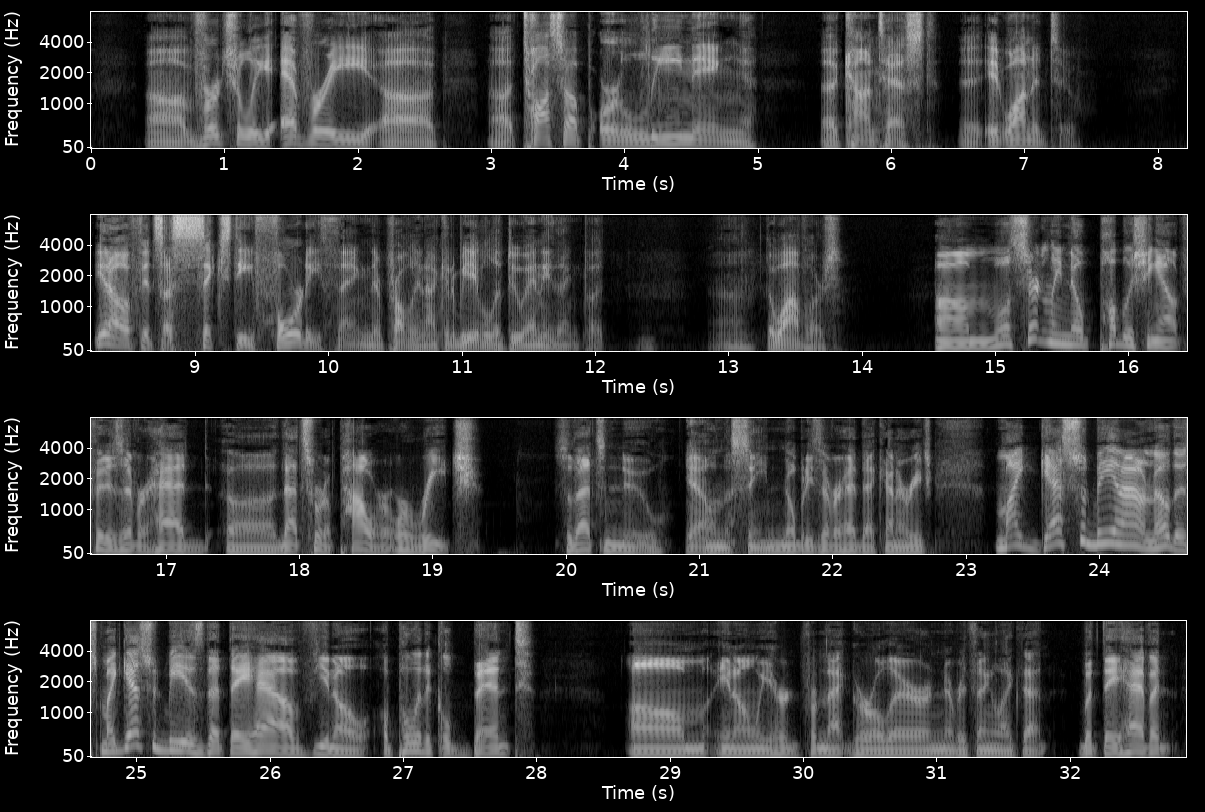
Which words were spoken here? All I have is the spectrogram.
uh, virtually every uh, uh, toss-up or leaning uh, contest uh, it wanted to. You know, if it's a 60-40 thing, they're probably not going to be able to do anything. But uh, the Wobblers. Um, well, certainly no publishing outfit has ever had uh, that sort of power or reach. So that's new yeah. on the scene. Nobody's ever had that kind of reach. My guess would be, and I don't know this, my guess would be is that they have, you know, a political bent. Um, you know, we heard from that girl there and everything like that. But they haven't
